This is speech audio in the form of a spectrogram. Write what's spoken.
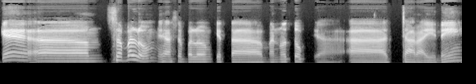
Oke, em, sebelum ya sebelum kita menutup ya acara ini,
